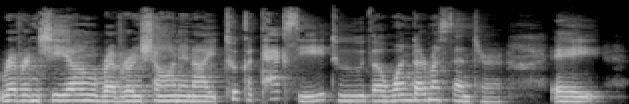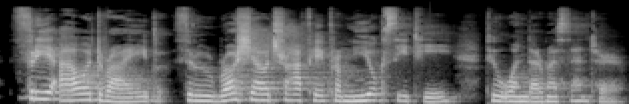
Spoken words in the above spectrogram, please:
Reverend Jiang, Reverend Sean, and I took a taxi to the Won Dharma Center, a three hour drive through rush hour traffic from New York City to Won Dharma Center.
